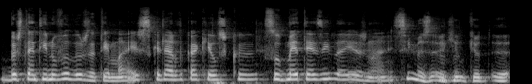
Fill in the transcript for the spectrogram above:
bastante inovadores, até mais, se calhar, do que aqueles que submetem as ideias, não é? Sim, mas uhum. aquilo que eu, a, eh,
